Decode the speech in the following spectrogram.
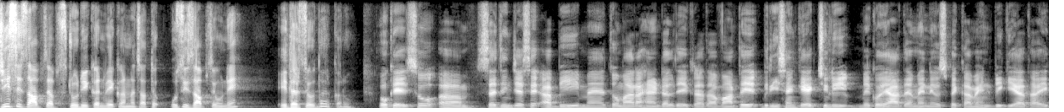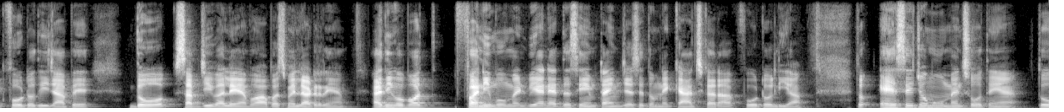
जिस हिसाब से आप स्टोरी कन्वे करना चाहते हो, उस हिसाब से उन्हें इधर से उधर करो। ओके सो सचिन जैसे अभी मैं तुम्हारा हैंडल देख रहा था, वहाँ पे रिसेंटली एक्चुअली मेरे को याद है, मैंने उस पर कमेंट भी किया था, एक फ़ोटो थी जहाँ पे दो सब्ज़ी वाले हैं, वो आपस में लड़ रहे हैं। आई थिंक वो बहुत फ़नी मोमेंट भी and at the same time जैसे तुमने कैच करा फ़ोटो लिया तो ऐसे जो मोमेंट्स होते हैं तो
